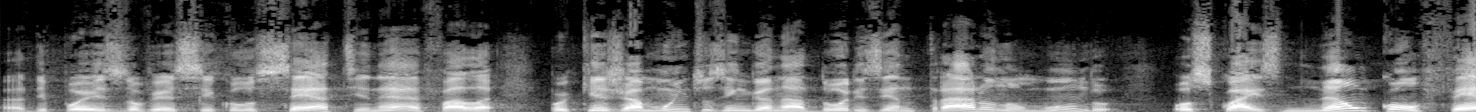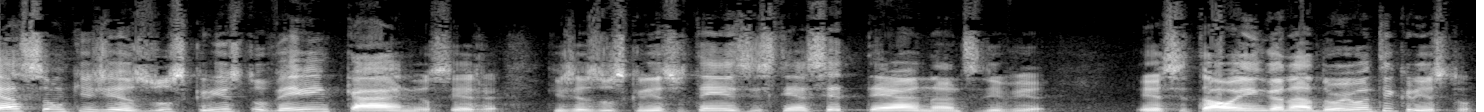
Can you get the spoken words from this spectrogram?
Ah, depois do versículo 7, né, fala: Porque já muitos enganadores entraram no mundo os quais não confessam que Jesus Cristo veio em carne, ou seja, que Jesus Cristo tem existência eterna antes de vir. Esse tal é enganador e o anticristo.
